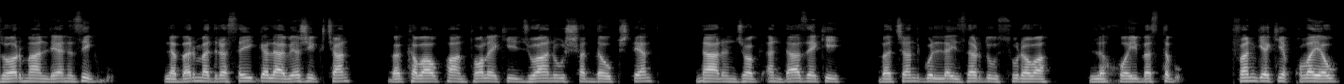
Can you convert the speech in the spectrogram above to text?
زۆرمان لێ نزیک بوو لەبەر مەدرسەی گەلاوێژی کچان بە کەواو پانتۆڵێکی جوان و شەدە و پشتێنت نارنجۆک ئەندازێکی بە چەند گوللەی زەرد و سوورەوە لە خۆی بەستبوو تفەنگێکی قوڵەیە و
